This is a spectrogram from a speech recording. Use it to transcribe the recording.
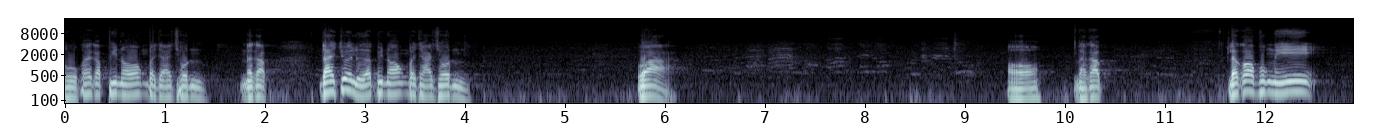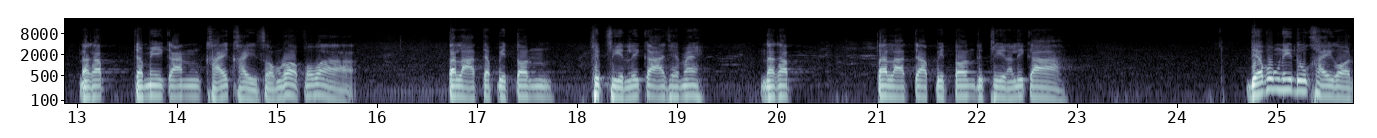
ถูกๆให้กับพี่น้องประชาชนนะครับ ได้ช่วยเหลือพี่น้องประชาชน ว่าอ๋อนะครับ แล้วก็พรุ่งนี้นะครับจะมีการขายไข่สองรอบเพราะว่า ตลาดจะปิดตอน 14นาฬิกาใช่ไหมนะครับ ตลาดจะปิดตอน 14นาฬิกาเดี๋ยวพรุ่งนี้ดูไข่ก่อน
